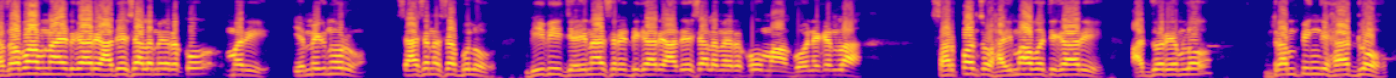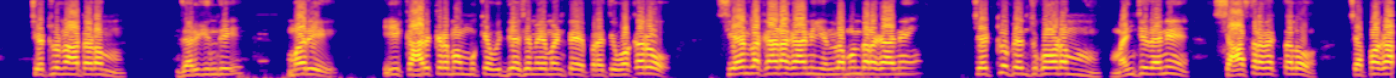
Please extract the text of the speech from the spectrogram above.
చంద్రబాబు నాయుడు గారి ఆదేశాల మేరకు మరి ఎమ్మిగనూరు శాసనసభ్యులు బివి జయనాథ్ రెడ్డి గారి ఆదేశాల మేరకు మా గోనెగండ్ల సర్పంచ్ హైమావతి గారి ఆధ్వర్యంలో డ్రంపింగ్ హ్యాడ్లో చెట్లు నాటడం జరిగింది. మరి ఈ కార్యక్రమం ముఖ్య ఉద్దేశం ఏమంటే ప్రతి ఒక్కరూ చేండ్ల కాడ కానీ ఇండ్ల ముందర కానీ చెట్లు పెంచుకోవడం మంచిదని శాస్త్రవేత్తలు చెప్పగా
